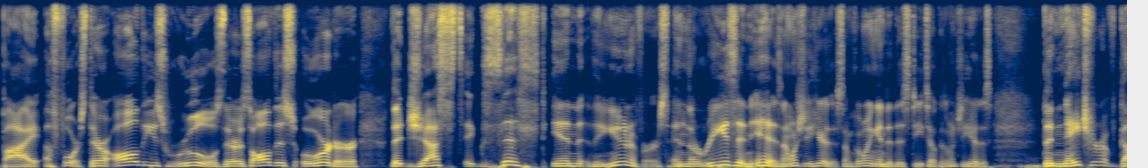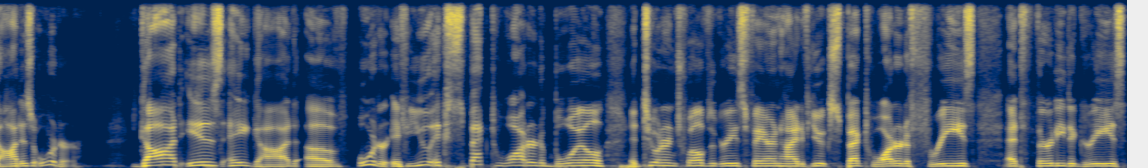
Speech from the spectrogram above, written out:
by a force. There are all these rules, there is all this order that just exist in the universe. And the reason is, I want you to hear this. I'm going into this detail because I want you to hear this. The nature of God is order. God is a God of order. If you expect water to boil at 212 degrees Fahrenheit, if you expect water to freeze at 30 degrees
